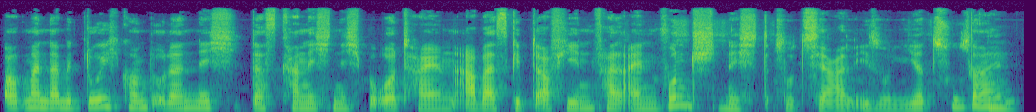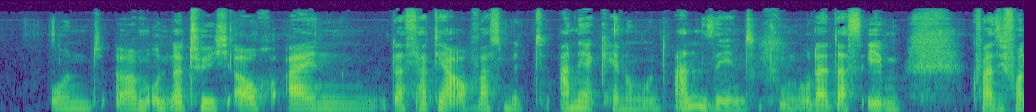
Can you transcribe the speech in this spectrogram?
ob man damit durchkommt oder nicht, das kann ich nicht beurteilen. Aber es gibt auf jeden Fall einen Wunsch, nicht sozial isoliert zu sein. Hm und, ähm, und natürlich auch ein, das hat ja auch was mit Anerkennung und Ansehen zu tun oder das eben quasi von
